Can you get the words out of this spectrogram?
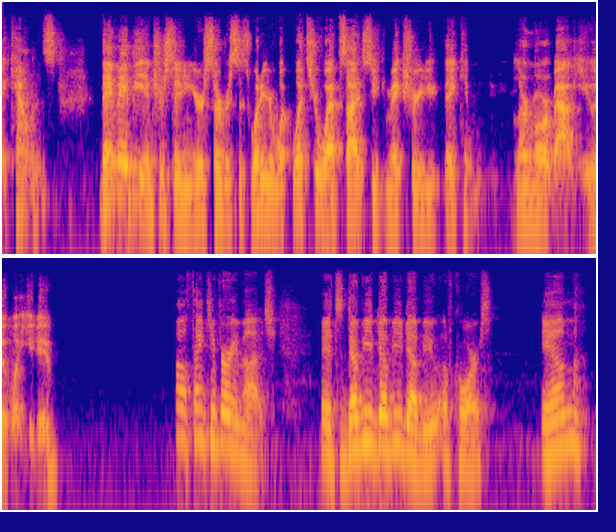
accountants they may be interested in your services. What are your what's your website so you can make sure you they can learn more about you and what you do? Oh, thank you very much. It's www, of course, mgrar.com.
